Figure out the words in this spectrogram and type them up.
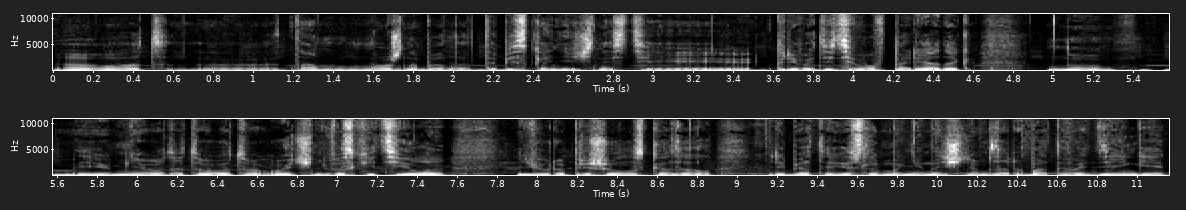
Вот. э, Там можно было до бесконечности приводить его в порядок. Ну, и мне вот это вот очень восхитило. Юра пришел и сказал, ребята, если мы не начнем зарабатывать деньги,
